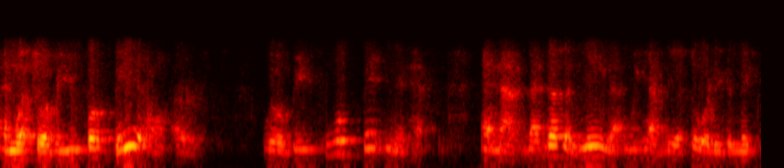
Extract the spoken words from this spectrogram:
and whatsoever you forbid on earth will be forbidden in heaven. And now, that doesn't mean that we have the authority to make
